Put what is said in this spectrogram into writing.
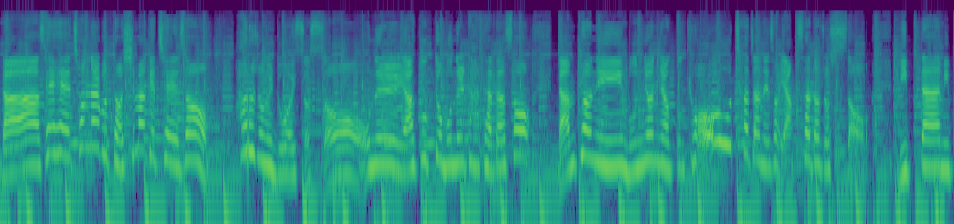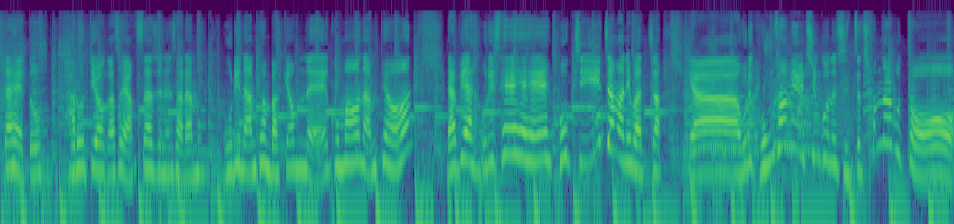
나 새해 첫날부터 심하게 체해서 하루 종일 누워 있었어. 오늘 약국도 문을 다 닫아서 남편이 문연 약국 겨우 찾아내서 약 사다 줬어. 밉다 밉다 해도 바로 뛰어가서 약 사주는 사람 우리 남편밖에 없네. 고마워 남편. 나비야 우리 새해에 복 진짜 많이 받자. 야 우리 0321 친구는 진짜 첫날부터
